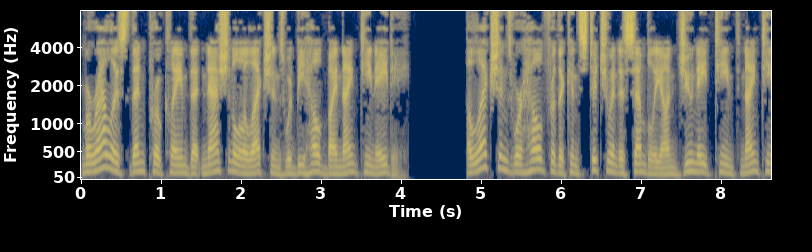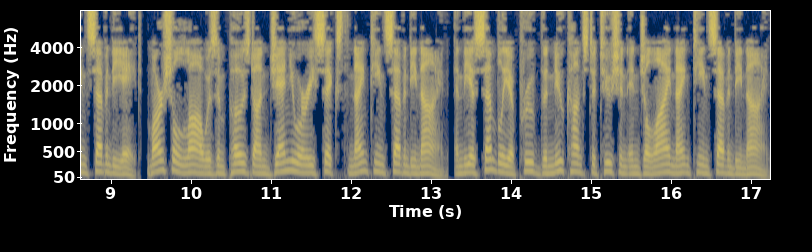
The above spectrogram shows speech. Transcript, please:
Morales then proclaimed that national elections would be held by 1980. Elections were held for the Constituent Assembly on June 18, 1978, martial law was imposed on January 6, 1979, and the Assembly approved the new constitution in July 1979.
